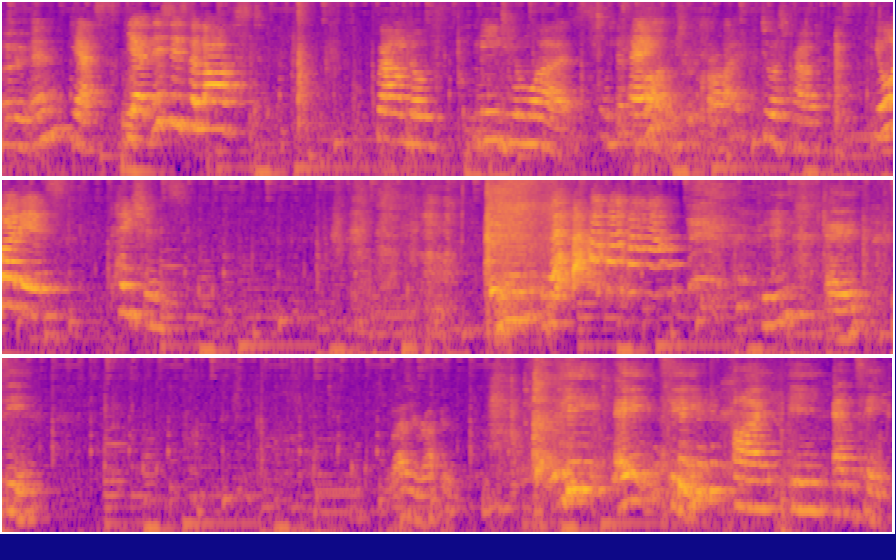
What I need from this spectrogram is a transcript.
O N. Yes. Yeah, this is the last round of medium words. Okay? I'm just gonna cry. Do us proud. Your word is Patience. P A T. Why is he rapping? P A T I E N T.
